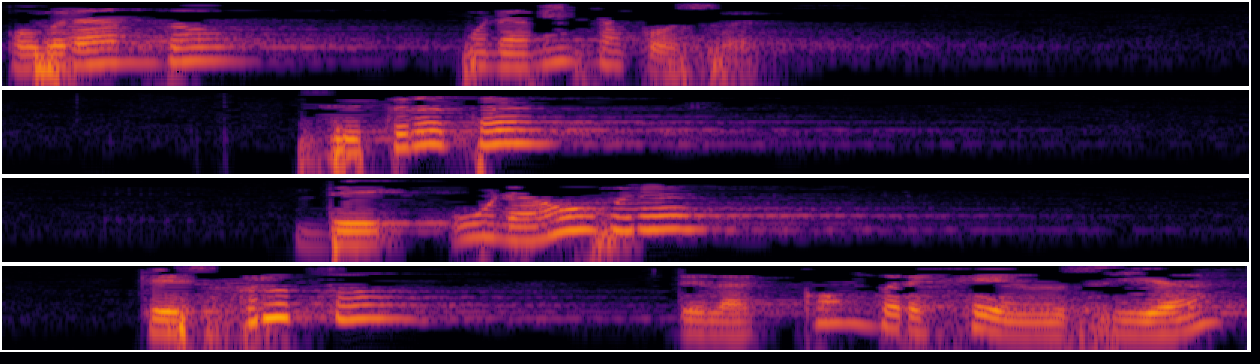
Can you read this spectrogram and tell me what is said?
obrando una misma cosa. Se trata de una obra que es fruto de la convergencia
